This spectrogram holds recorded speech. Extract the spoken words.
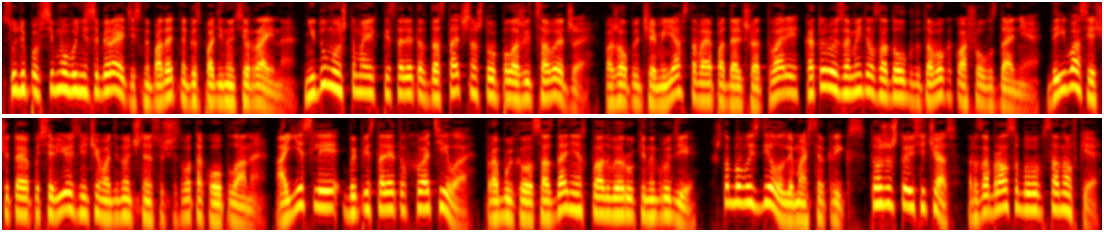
«Судя по всему, вы не собираетесь нападать на господина Тиррайна. Не думаю, что моих пистолетов достаточно, чтобы положить Саведжа», — пожал плечами я, вставая подальше от твари, которую заметил задолго до того, как вошел в здание. «Да и вас я считаю посерьезнее, чем одиночное существо такого плана. А если бы пистолетов хватило?» — пробулькало создание, складывая руки на груди. «Что бы вы сделали, мастер Крикс? То же, что и сейчас. Разобрался бы в обстановке.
